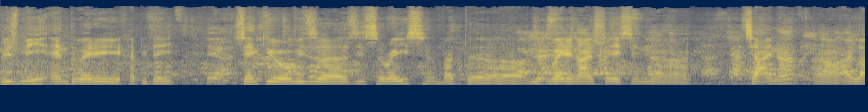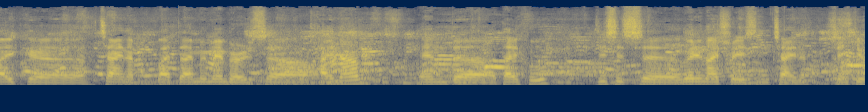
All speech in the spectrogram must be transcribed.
with me and very happy day. Thank you with uh, this race, but uh, very nice race in uh, China. Uh, I like uh, China, but I remember it's uh, Hainan and Taihu. This is a very nice race in China. Thank you.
